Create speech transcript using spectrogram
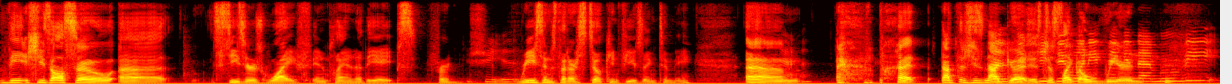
the she's also uh caesar's wife in planet of the apes for reasons that are still confusing to me um Yeah. but not that she's not Does- good it's just like a weird in that movie.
